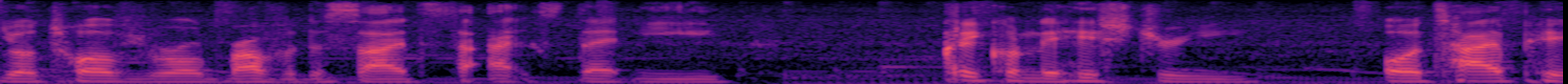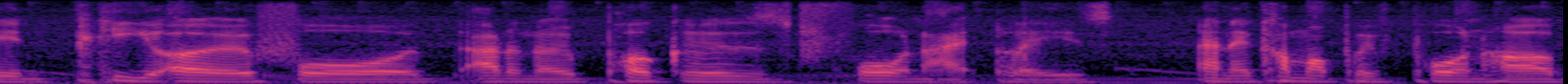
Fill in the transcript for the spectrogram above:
your 12 year old brother decides to accidentally click on the history or type in PO for, I don't know, Poggers Fortnite plays, and they come up with Pornhub,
